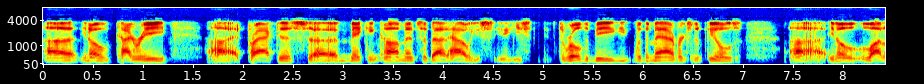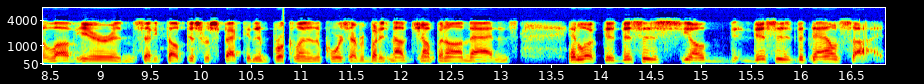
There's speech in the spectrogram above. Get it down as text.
Uh, you know Kyrie uh, at practice uh, making comments about how he's he's thrilled to be with the Mavericks and feels uh, you know, a lot of love here and said he felt disrespected in Brooklyn. And of course, everybody's now jumping on that. And and look, this is you know this is the downside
